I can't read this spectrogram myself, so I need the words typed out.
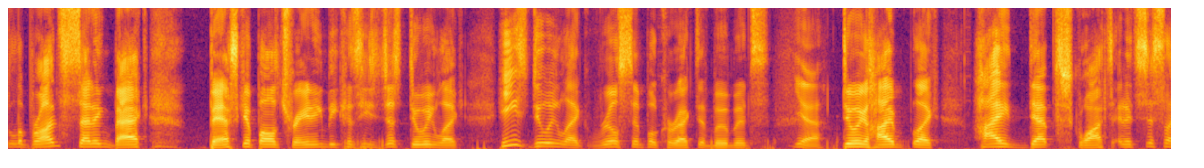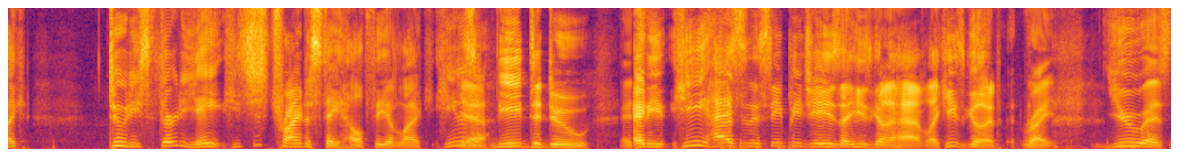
LeBron's setting back basketball training because he's just doing like he's doing like real simple corrective movements, Yeah. doing high like high depth squats and it's just like dude, he's 38. He's just trying to stay healthy and like he doesn't Yeah. need to do It's, and he has the CPGs that he's gonna have. Like he's good. right. You as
